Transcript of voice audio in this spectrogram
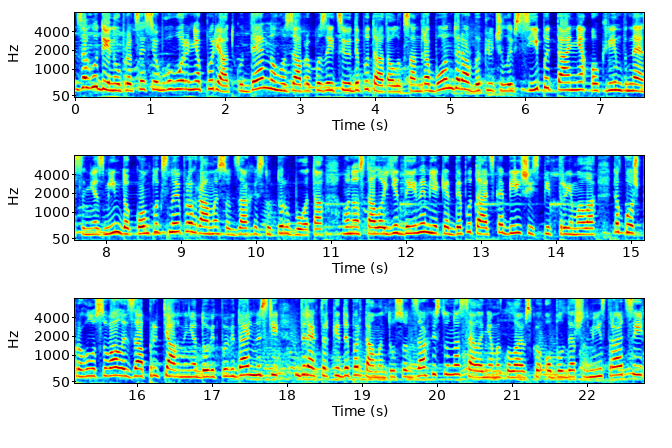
За годину у процесі обговорення порядку денного за пропозицією депутата Олександра Бондара виключили всі питання, окрім внесення змін до комплексної програми соцзахисту Турбота. Воно стало єдиним, яке депутатська більшість підтримала. Також проголосували за притягнення до відповідальності директорки департаменту соцзахисту населення Миколаївської облдержадміністрації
